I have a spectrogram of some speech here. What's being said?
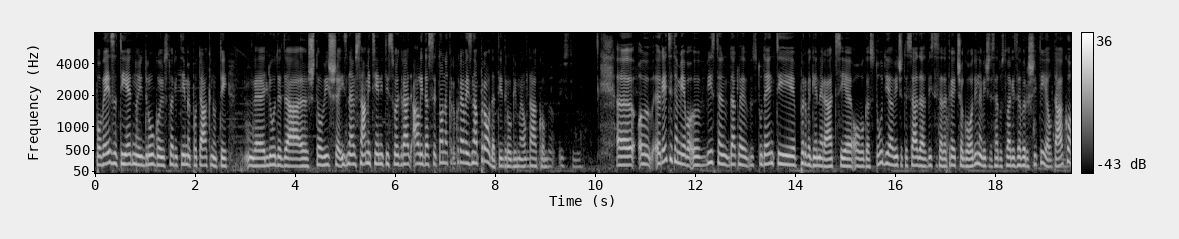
povezati jedno i drugo i u stvari time potaknuti ljude da što više i znaju sami cijeniti svoj grad, ali da se to na kraju krajeva i zna prodati drugima, jel tako? Da, istina. E, recite mi, evo, vi ste dakle studenti prve generacije ovoga studija, vi ćete sada, vi ste sada treća godina, vi ćete sad u stvari završiti, jel tako?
